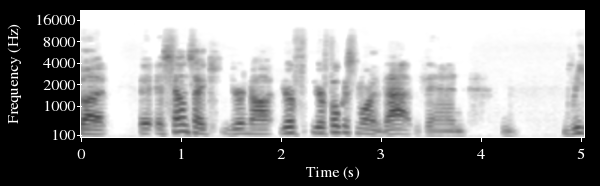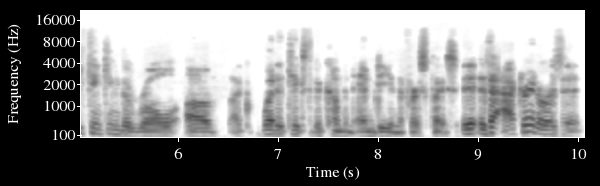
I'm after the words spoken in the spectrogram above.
but it, it sounds like you're not you're you're focused more on that than rethinking the role of like what it takes to become an MD in the first place. Is that accurate, or is it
